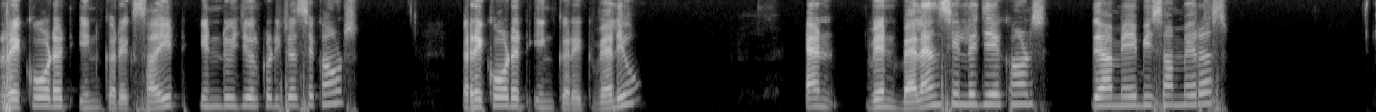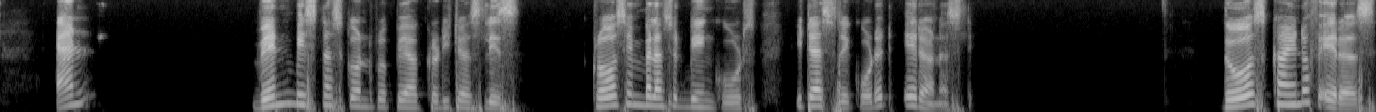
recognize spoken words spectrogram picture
Recorded incorrect side individual creditors accounts. Recorded incorrect value. And when balancing ledger accounts, there may be some errors. And when business going to prepare creditors list, closing balance should be in goods, it has recorded erroneously. Those kind of errors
